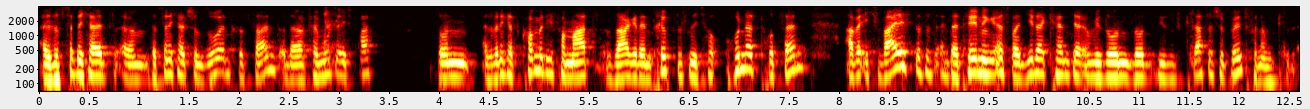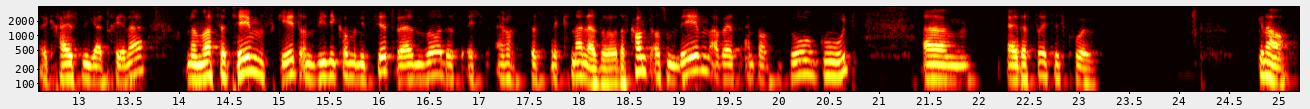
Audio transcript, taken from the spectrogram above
Also das finde ich halt, ähm, das finde ich halt schon so interessant und da vermute ich fast, so ein, also wenn ich als Comedy-Format sage, dann trifft es nicht 100 Prozent, aber ich weiß, dass es entertaining ist, weil jeder kennt ja irgendwie so, ein, so dieses klassische Bild von einem äh, Kreisliga-Trainer und um was für Themen es geht und wie die kommuniziert werden, so, das ist echt einfach, das ist der Knall. Also das kommt aus dem Leben, aber ist einfach so gut. Ähm, ey, das ist richtig cool. Genau.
